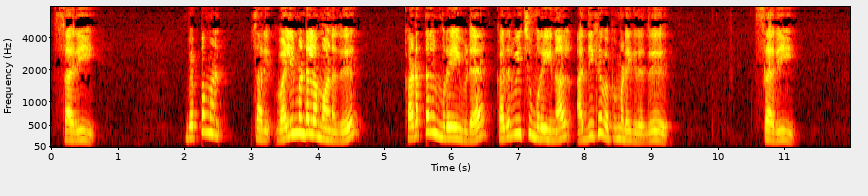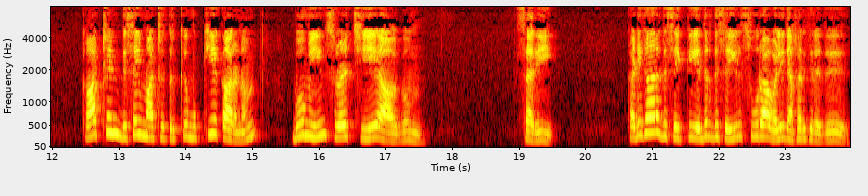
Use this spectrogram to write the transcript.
சரி. வெப்பமண் சாரி வளிமண்டலமானது கடத்தல் முறையை விட கதிர்வீச்சு முறையினால் அதிக வெப்பமடைகிறது. சரி. காற்றின் திசை மாற்றத்திற்கு முக்கிய காரணம் பூமியின் சுழற்சியே ஆகும். சரி. கடிகார திசைக்கு எதிர் திசையில் சூறாவளி நகர்கிறது.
